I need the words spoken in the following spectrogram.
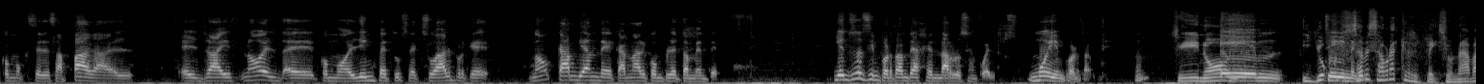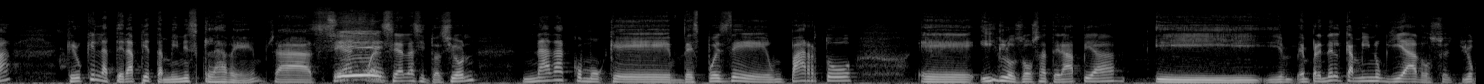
como que se les apaga el, el drive, ¿no? El, eh, como el ímpetu sexual, porque, ¿no? Cambian de canal completamente. y entonces es importante agendar los encuentros, muy importante. ¿no? Sí, no. y- Em, y yo, sí. ¿sabes? Ahora que reflexionaba, creo que la terapia también es clave, ¿eh? O sea, sea Sí. cual sea la situación, nada como que después de un parto, eh, ir los dos a terapia y, em- emprender el camino guiados. Yo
